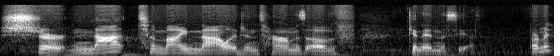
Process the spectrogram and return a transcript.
Sure, not to my knowledge in terms of getting in the CS. Pardon me?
